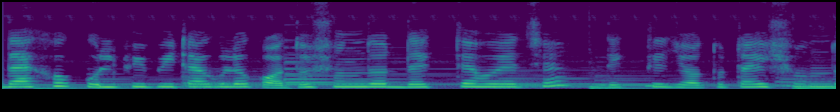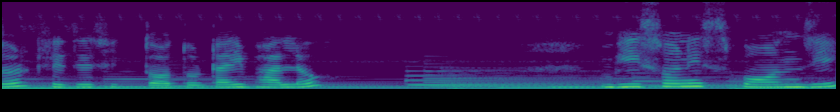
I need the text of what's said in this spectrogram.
দেখো কুলফি পিঠাগুলো কত সুন্দর দেখতে হয়েছে। দেখতে যতটাই সুন্দর, খেতে ঠিক ততটাই ভালো। ভীষণই স্পঞ্জি।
